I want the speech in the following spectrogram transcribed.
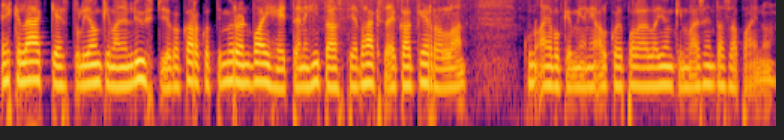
Ehkä lääkkeestä tuli jonkinlainen lyhty, joka karkotti mörön vaiheittain hitaasti ja vähäksi aikaa kerrallaan, kun aivokemiani alkoi palailla jonkinlaiseen tasapainoon.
